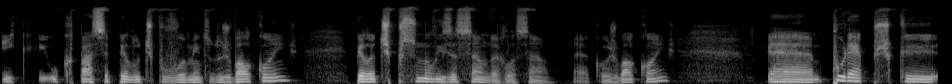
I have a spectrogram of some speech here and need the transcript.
e que, o que passa pelo despovoamento dos balcões, pela despersonalização da relação uh, com os balcões, por apps que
